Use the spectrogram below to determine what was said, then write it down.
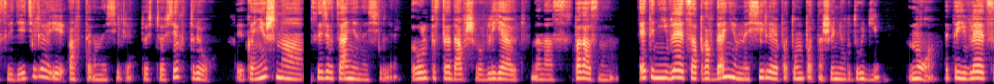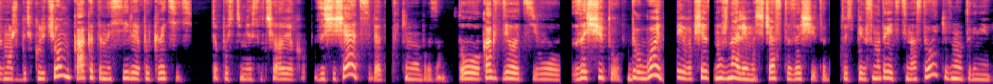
свидетеля и автора насилия. То есть во всех трех. И, конечно, созерцание насилия, роль пострадавшего влияют на нас по-разному. Это не является оправданием насилия потом по отношению к другим но это является, может быть, ключом, как это насилие прекратить. Допустим, если человек защищает себя таким образом, то как сделать его защиту другой, и вообще нужна ли ему сейчас эта защита? То есть пересмотреть эти настройки внутренние,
